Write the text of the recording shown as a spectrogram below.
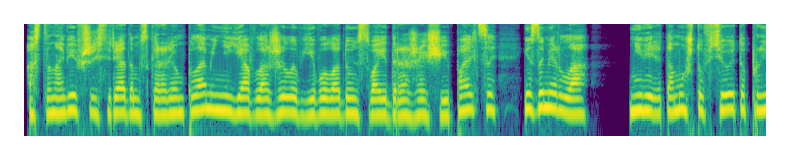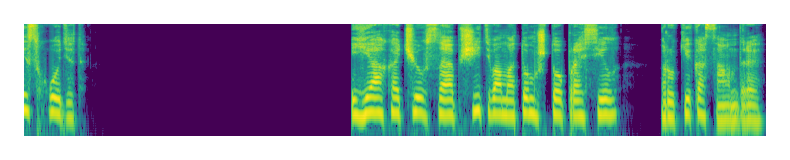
Остановившись рядом с королем пламени, я вложила в его ладонь свои дрожащие пальцы и замерла, не веря тому, что все это происходит. Я хочу сообщить вам о том, что просил руки Кассандры.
